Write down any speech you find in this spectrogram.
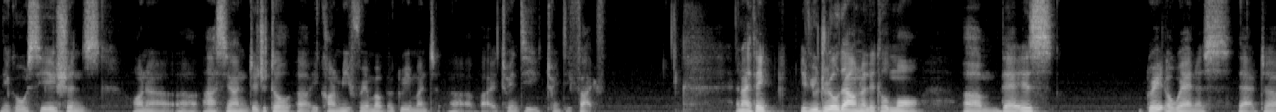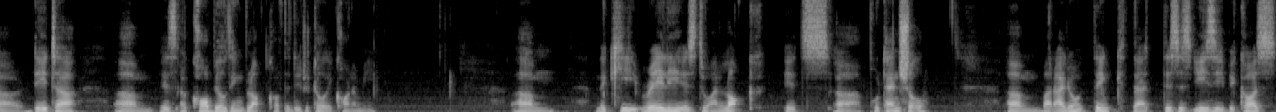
negotiations on a, ASEAN Digital uh, Economy Framework Agreement uh, by 2025. And I think if you drill down a little more, um, there is great awareness that uh, data um, is a core building block of the digital economy. Um, the key really is to unlock its uh, potential, um, but I don't think that this is easy because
